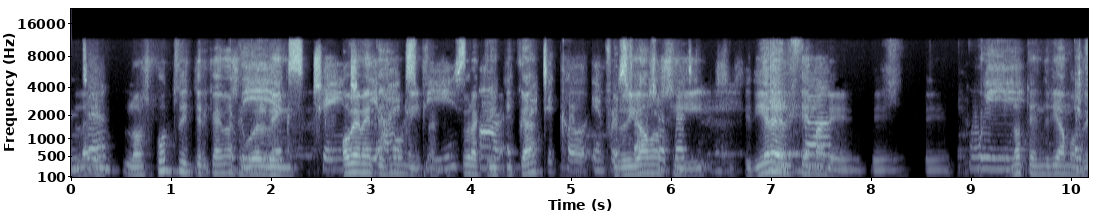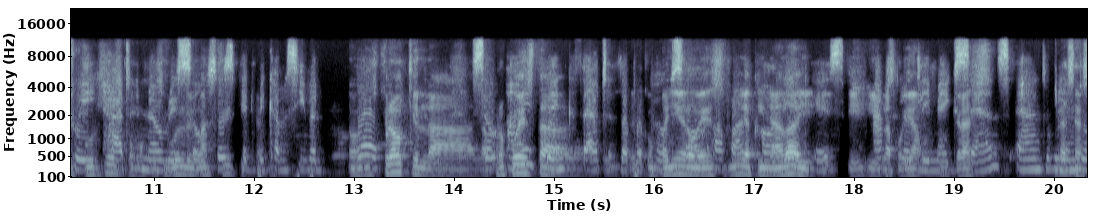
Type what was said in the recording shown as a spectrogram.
la uh, los puntos de intercambio se vuelven, obviamente son una infraestructura crítica, pero digamos, si, si diera el tema uh, de, we, no tendríamos recursos, como que no se vuelve más crítica. Entonces creo que la, So la propuesta that del- compañero es muy atinada y, y- y la apoyamos. Gracias.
